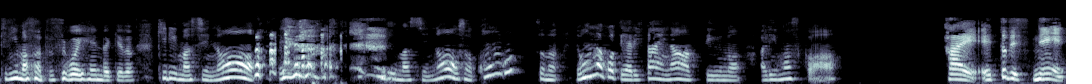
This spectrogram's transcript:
キリマさんってすごい変だけど、キリマ氏の、キリマ氏の、その今後、その、どんなことやりたいなっていうのありますか？はい。えっとですね、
